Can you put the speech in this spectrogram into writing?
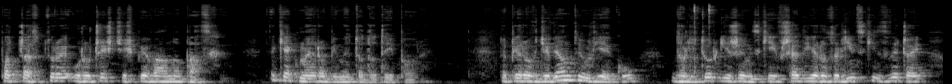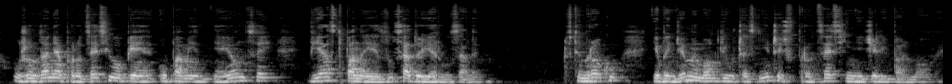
podczas której uroczyście śpiewano Paschę, tak jak my robimy to do tej pory. Dopiero w IX wieku do liturgii rzymskiej wszedł jerozolimski zwyczaj urządzania procesji upamiętniającej wjazd Pana Jezusa do Jeruzalem. W tym roku nie będziemy mogli uczestniczyć w procesji Niedzieli Palmowej.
